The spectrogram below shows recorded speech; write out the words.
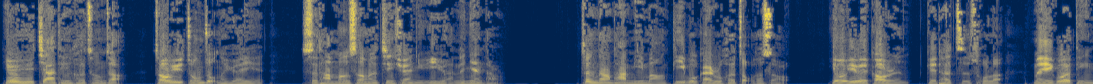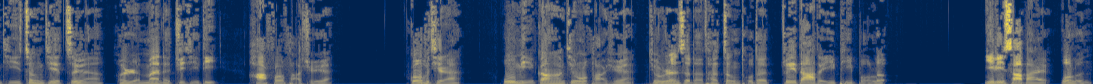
由于家庭和成长遭遇种种的原因，使他萌生了竞选女议员的念头。正当他迷茫第一步该如何走的时候，有一位高人给他指出了美国顶级政界资源和人脉的聚集地——哈佛法学院。果不其然，吴米刚刚进入法学院，就认识了他正途的最大的一批伯乐——伊丽莎白·沃伦。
